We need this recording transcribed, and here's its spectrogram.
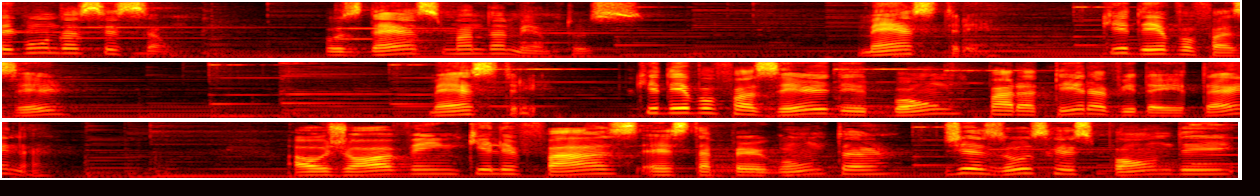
Segunda sessão. Os Dez Mandamentos. Mestre, que devo fazer? Mestre, que devo fazer de bom para ter a vida eterna? Ao jovem que lhe faz esta pergunta, Jesus responde,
